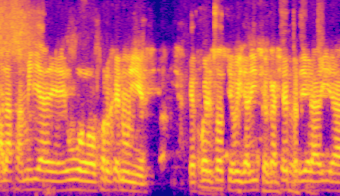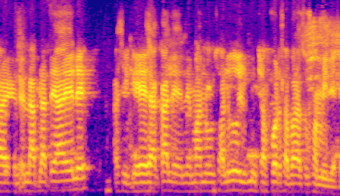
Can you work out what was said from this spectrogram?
a la familia de Hugo Jorge Núñez, que fue el socio vitalicio que ayer perdió la vida en, la platea L. Así que desde acá le, mando un saludo y mucha fuerza para su familia.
